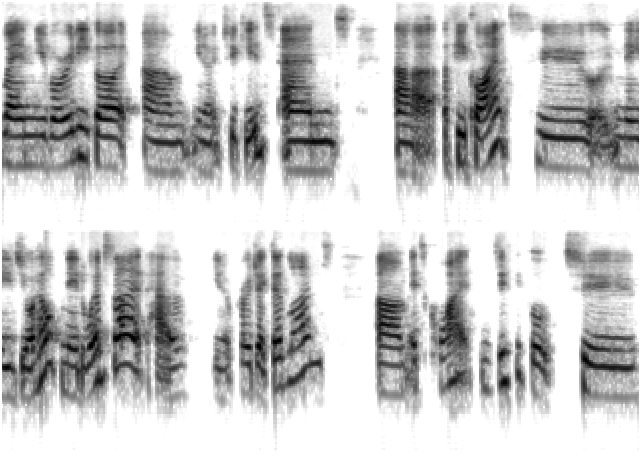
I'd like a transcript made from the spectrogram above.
when you've already got um, you know two kids and uh, a few clients who need your help, need a website, have you know project deadlines, um, it's quite difficult to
